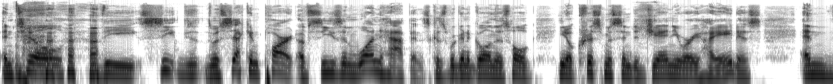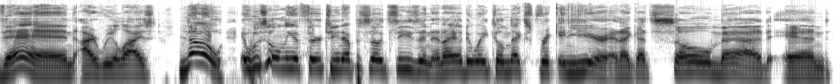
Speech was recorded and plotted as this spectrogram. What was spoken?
until the se- the second part of season one happens because we're going to go on this whole you know Christmas into January hiatus, and then I realized no, it was only a 13 episode season, and I had to wait till next freaking year, and I got so mad and.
